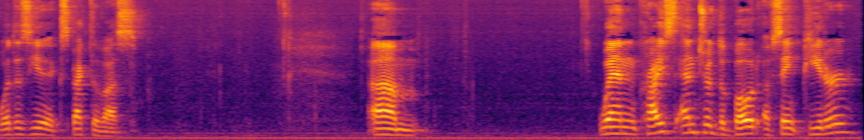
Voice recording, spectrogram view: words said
What does He expect of us? Um, when Christ entered the boat of St. Peter,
